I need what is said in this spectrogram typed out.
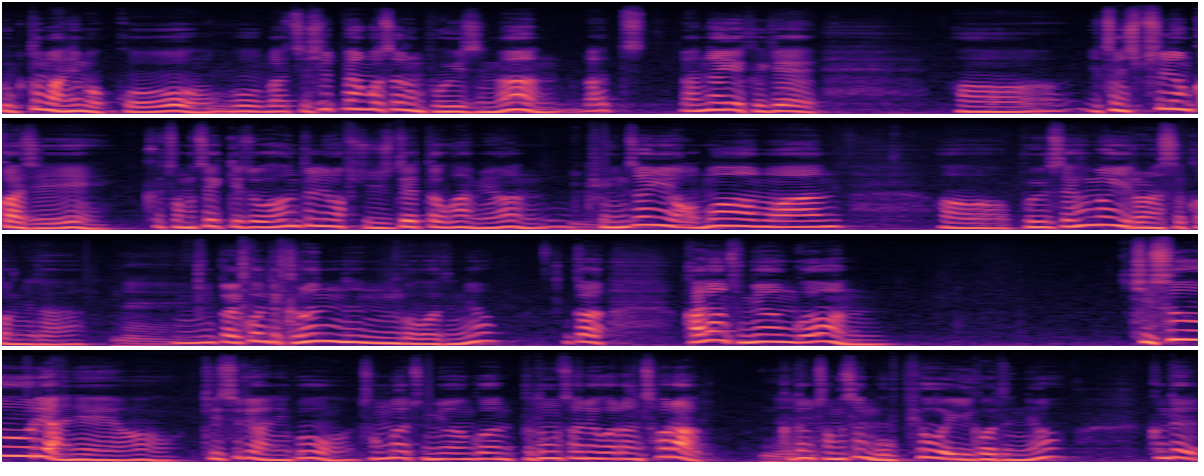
욕도 많이 먹고 네. 뭐 마치 실패한 것처럼 보이지만 마- 만약에 그게 어 2017년까지 그 정책 기조가 흔들림 없이 유지됐다고 하면 음. 굉장히 어마어마한 어 보유세 혁명이 일어났을 겁니다. 네. 음, 그러니까 그런데 그런 거거든요. 그러니까 가장 중요한 건 기술이 아니에요. 기술이 아니고 정말 중요한 건 부동산에 관한 철학, 네. 그다음 정책 목표이거든요. 근데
